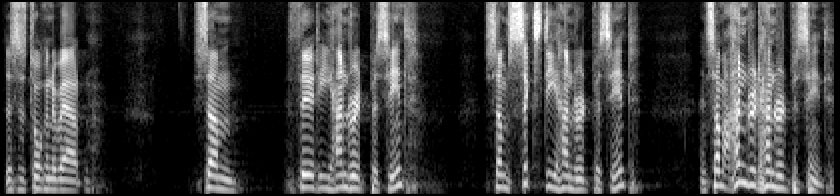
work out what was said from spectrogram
This is talking about some 30, 100%, some 60, 100%, and some 100, 100%.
